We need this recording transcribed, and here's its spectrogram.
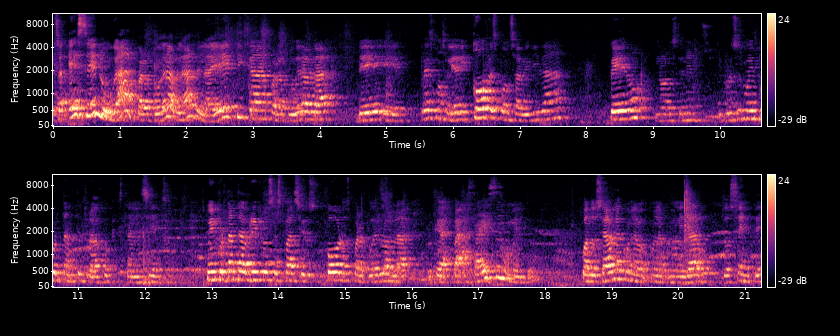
O sea, es el lugar para poder hablar de la ética, para poder hablar de eh, responsabilidad y corresponsabilidad, pero no los tenemos. Y por eso es muy importante el trabajo que están haciendo. Es muy importante abrir los espacios, foros para poderlo hablar, porque hasta este momento, cuando se habla con la, comunidad docente,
